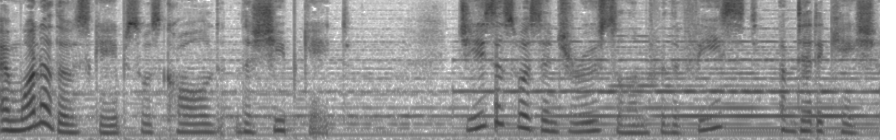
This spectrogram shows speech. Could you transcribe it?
and one of those gates was called the Sheep Gate. Jesus was in Jerusalem for the Feast of Dedication.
